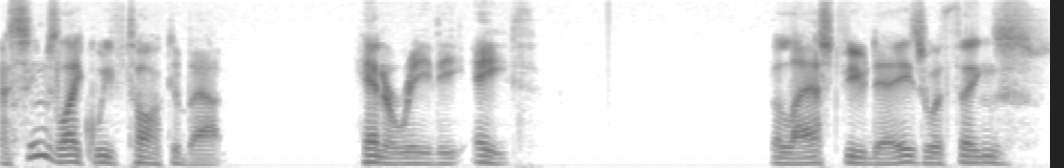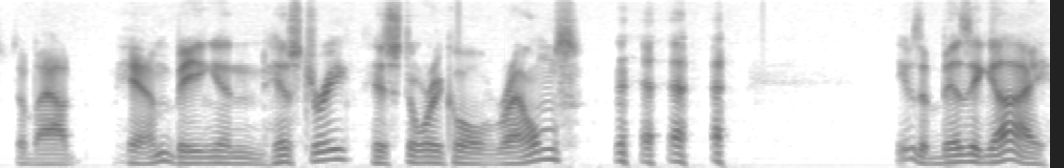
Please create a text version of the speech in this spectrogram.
It seems like we've talked about Henry VIII the last few days with things about him being in history, historical realms. he was a busy guy.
